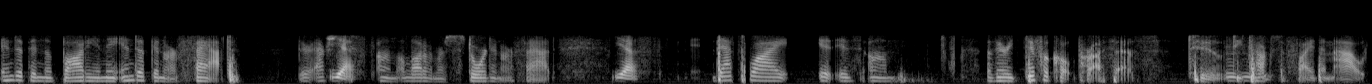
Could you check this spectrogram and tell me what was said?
end up in the body, and they end up in our fat. They're actually yes. um, a lot of them are stored in our fat. Yes. That's why it is um, a very difficult process to mm-hmm. detoxify them out.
